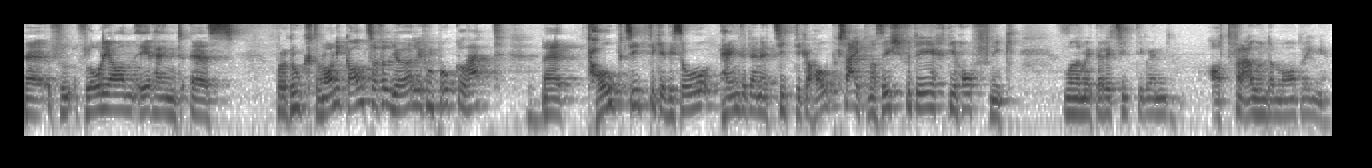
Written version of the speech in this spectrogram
Äh, Florian, ihr habt ein Produkt, das noch nicht ganz so viele Jahre vom Buckel hat. Äh, die Hauptzeitungen, wieso haben ihr diesen Zeitungen Haupt gesagt? Was ist für dich die Hoffnung, die ihr mit dieser Zeitung an die Frau und den Mann bringen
